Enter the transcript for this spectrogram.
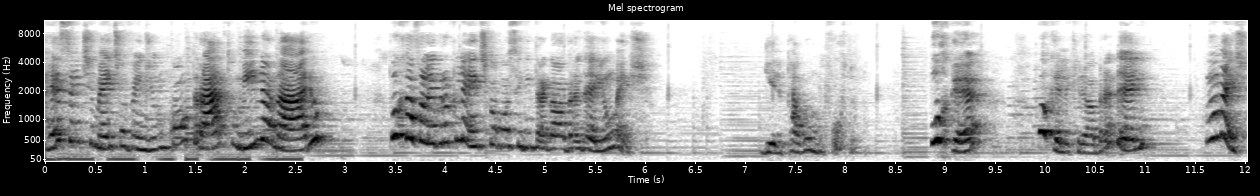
Recentemente eu vendi um contrato milionário porque eu falei para o cliente que eu consegui entregar a obra dele em um mês. E ele pagou uma fortuna. Por quê? Porque ele criou a obra dele um mês.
